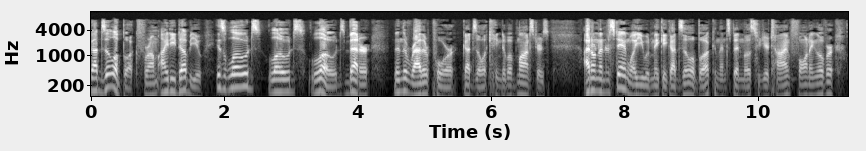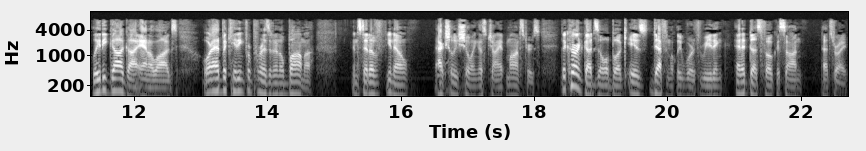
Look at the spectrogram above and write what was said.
Godzilla book from IDW is loads, loads, loads better than the rather poor Godzilla Kingdom of Monsters. I don't understand why you would make a Godzilla book and then spend most of your time fawning over Lady Gaga analogs or advocating for President Obama instead of, you know, actually showing us giant monsters. The current Godzilla book is definitely worth reading, and it does focus on, that's right,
